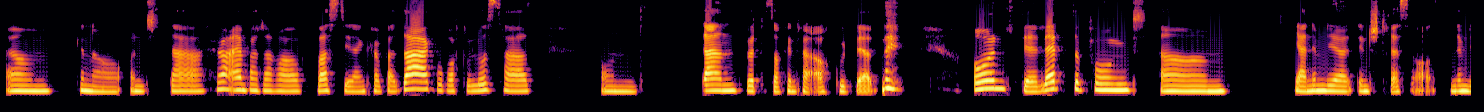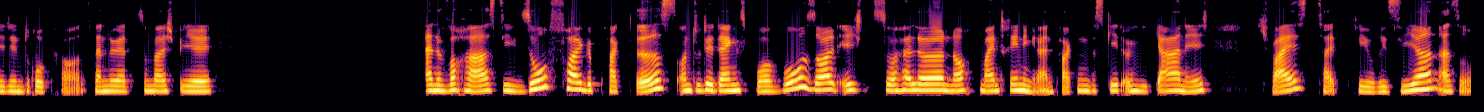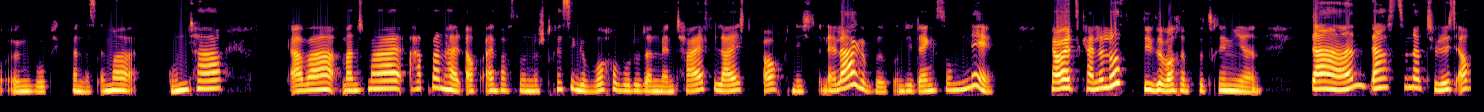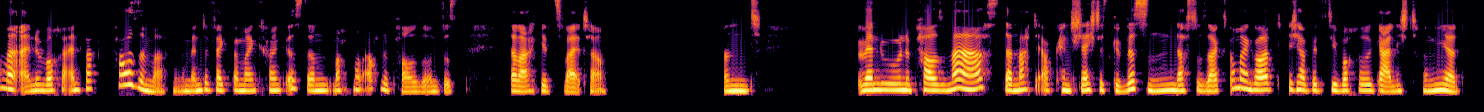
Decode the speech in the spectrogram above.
Ähm, genau. Und da hör einfach darauf, was dir dein Körper sagt, worauf du Lust hast. Und dann wird es auf jeden Fall auch gut werden. Und der letzte Punkt, ähm, ja, nimm dir den Stress raus, nimm dir den Druck raus. Wenn du jetzt zum Beispiel eine Woche hast, die so vollgepackt ist und du dir denkst, boah, wo soll ich zur Hölle noch mein Training reinpacken? Das geht irgendwie gar nicht. Ich weiß, Zeit priorisieren, also irgendwo kriegt man das immer unter. Aber manchmal hat man halt auch einfach so eine stressige Woche, wo du dann mental vielleicht auch nicht in der Lage bist und die denkst so, nee, habe jetzt keine Lust, diese Woche zu trainieren. Dann darfst du natürlich auch mal eine Woche einfach Pause machen. Im Endeffekt, wenn man krank ist, dann macht man auch eine Pause und das, danach geht es weiter. Und wenn du eine Pause machst, dann macht dir auch kein schlechtes Gewissen, dass du sagst, oh mein Gott, ich habe jetzt die Woche gar nicht trainiert.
